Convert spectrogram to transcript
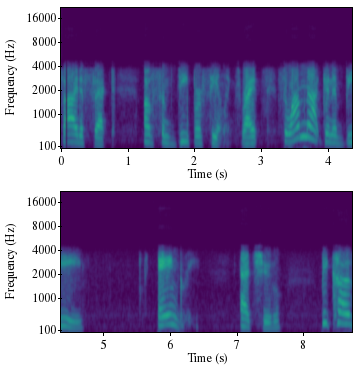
side effect of some deeper feelings, right? So I'm not going to be angry at you because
